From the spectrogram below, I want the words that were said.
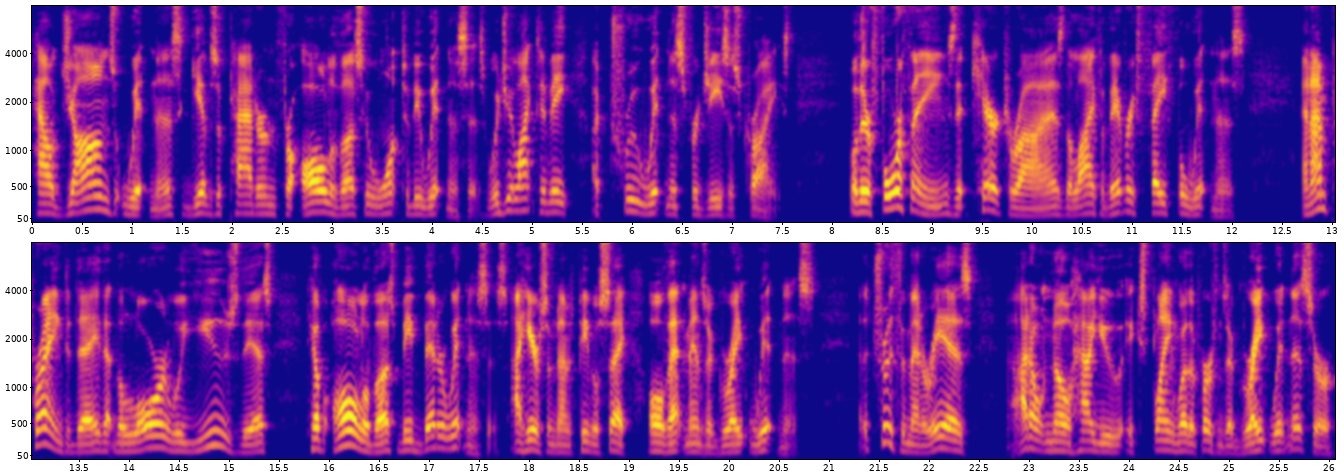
how John's witness gives a pattern for all of us who want to be witnesses. Would you like to be a true witness for Jesus Christ? Well, there are four things that characterize the life of every faithful witness. And I'm praying today that the Lord will use this to help all of us be better witnesses. I hear sometimes people say, oh, that man's a great witness. The truth of the matter is, I don't know how you explain whether a person's a great witness or,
